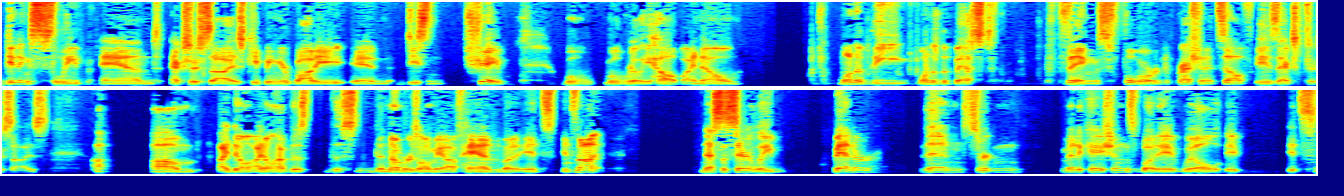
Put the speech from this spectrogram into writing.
getting sleep and exercise, keeping your body in decent shape will will really help. I know one of the one of the best things for depression itself is exercise. Uh, um, I don't I don't have this this the numbers on me offhand, but it's it's not necessarily better than certain medications, but it will it it's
